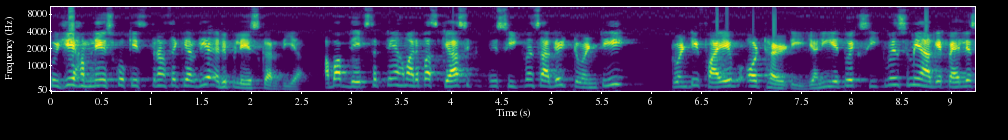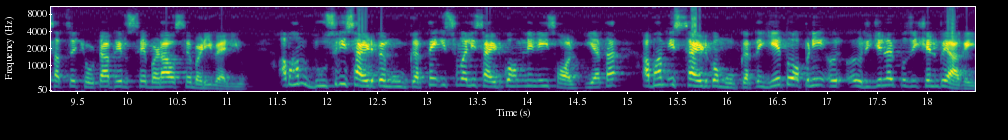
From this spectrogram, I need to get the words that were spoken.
तो ये हमने इसको किस तरह से कर दिया? रिप्लेस कर दिया। अब आप देख सकते हैं हमारे पास क्या सीक्वेंस आ गई? ट्वेंटी ट्वेंटी फाइव और थर्टी यानी ये तो एक सीक्वेंस में आगे पहले सबसे छोटा, फिर उससे बड़ा, उससे बड़ी वैल्यू अब हम दूसरी साइड पे मूव करते हैं। इस वाली साइड को हमने नहीं सॉल्व किया था। अब हम इस साइड को मूव करते हैं। ये तो अपनी ओरिजिनल पोजीशन पे आ गई।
